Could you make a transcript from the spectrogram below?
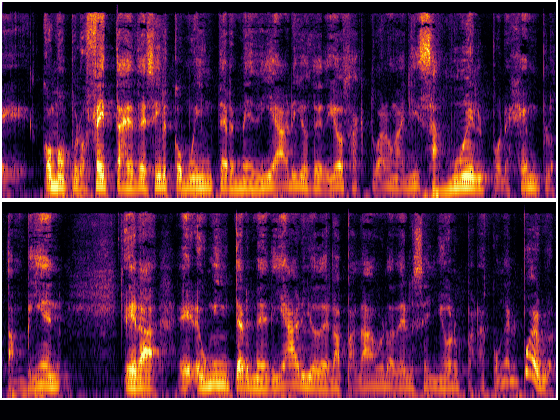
eh, como profetas, es decir, como intermediarios de Dios, actuaron allí. Samuel, por ejemplo, también era, un intermediario de la palabra del Señor para con el pueblo.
